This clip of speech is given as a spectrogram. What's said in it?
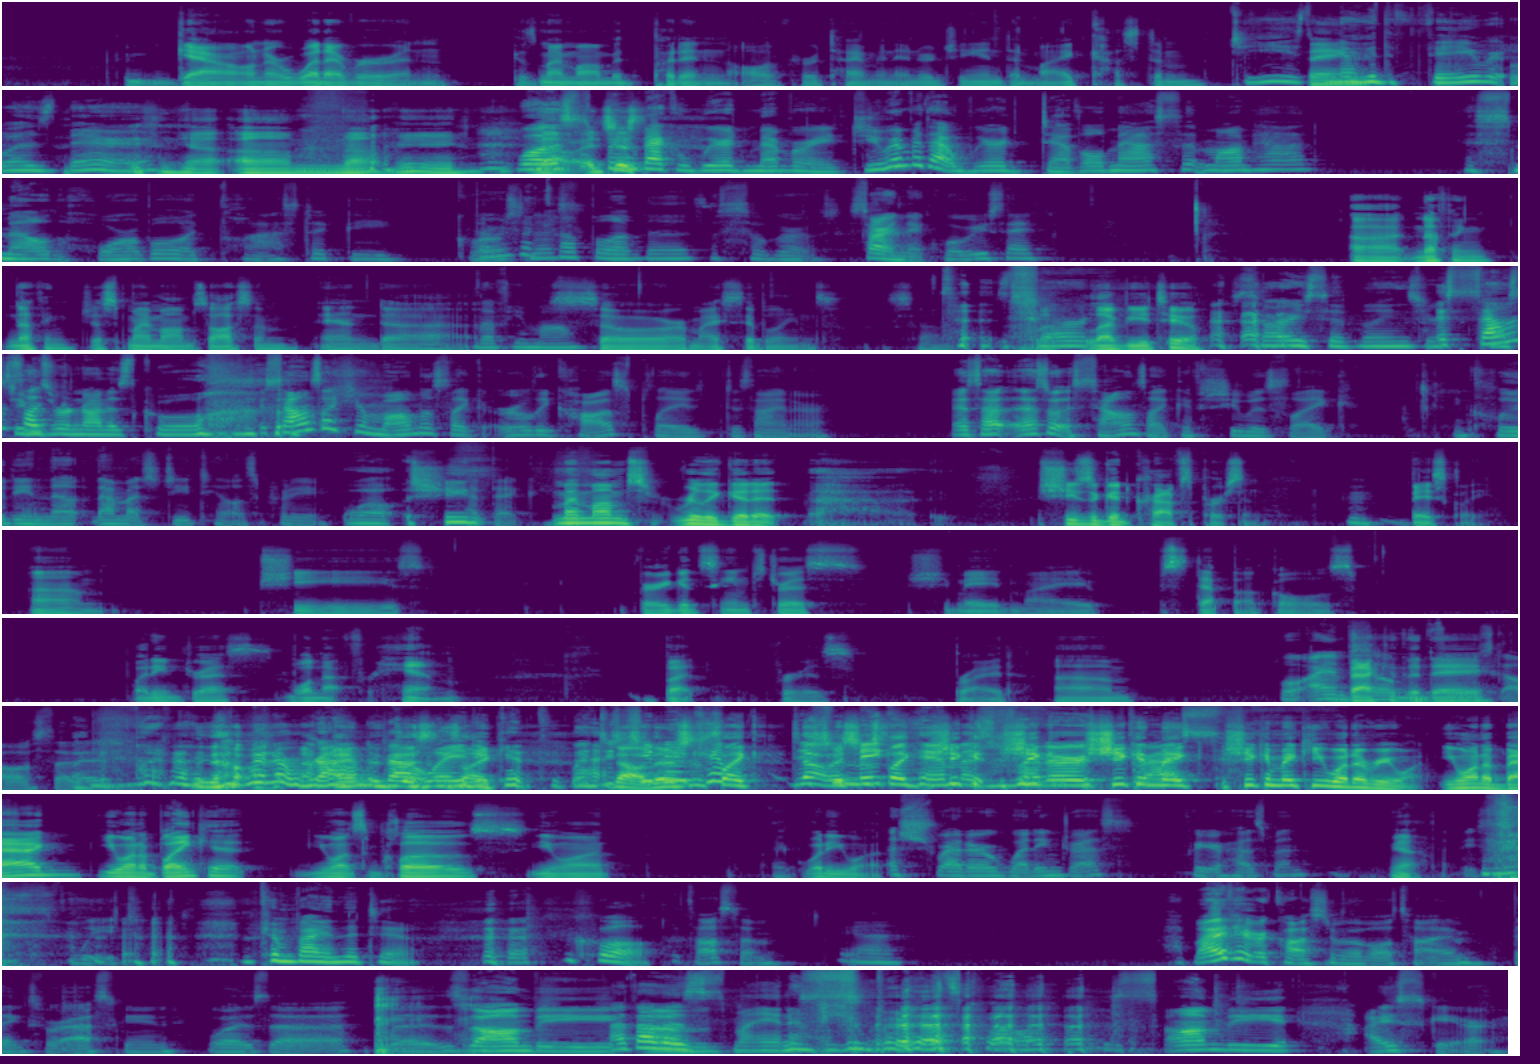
gown or whatever and because my mom would put in all of her time and energy into my custom Jeez, you thing. know who the favorite was there? yeah um not me Well, no, this is it's bringing just back a weird memory. Do you remember that weird devil mask that mom had? It smelled horrible, like plasticky grossness. there was a couple of It those. was so gross. Sorry, Nick. What were you saying? uh nothing nothing just my mom's awesome and uh Love you, Mom. so are my siblings so lo- love you too Sorry, siblings. Your It sounds costumes like- were not as cool. It sounds like your mom was like early cosplay designer. That's that's what it sounds like. If she was like including that, that much detail, it's pretty. well she Epic. my mom's really good at she's a good craftsperson Hmm. basically um she's very good seamstress she made my step uncle's wedding dress well not for him but for his bride um Well, I am Back so in the day- confused all of a sudden. no, went a I'm roundabout way like- to get to Wait, that. did no, she there's make just him- like no, she it's just like she can she sweater can, she can make she can make you whatever you want. You want a bag? You want a blanket? You want some clothes? You want like what do you want? a shredder wedding dress for your husband. Yeah, That'd be so sweet. Combine the two. cool. That's awesome. Yeah. My favorite costume of all time, thanks for asking, was uh, the zombie. I thought um, this was my interview, but that's cool. zombie ice skater.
